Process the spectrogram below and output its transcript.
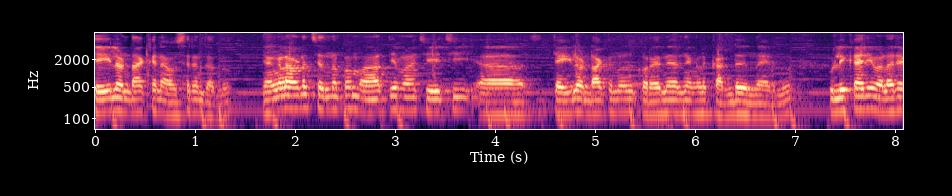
ടെയിൽ ഉണ്ടാക്കാൻ അവസരം തന്നു. ഞങ്ങൾ അവിടെ ചെന്നപ്പം ആദ്യം ആ ചേച്ചി ടെയിൽ ഉണ്ടാക്കുന്നത് കുറേ നേരം ഞങ്ങൾ കണ്ടു നിന്നായിരുന്നു. പുള്ളിക്കാരി വളരെ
